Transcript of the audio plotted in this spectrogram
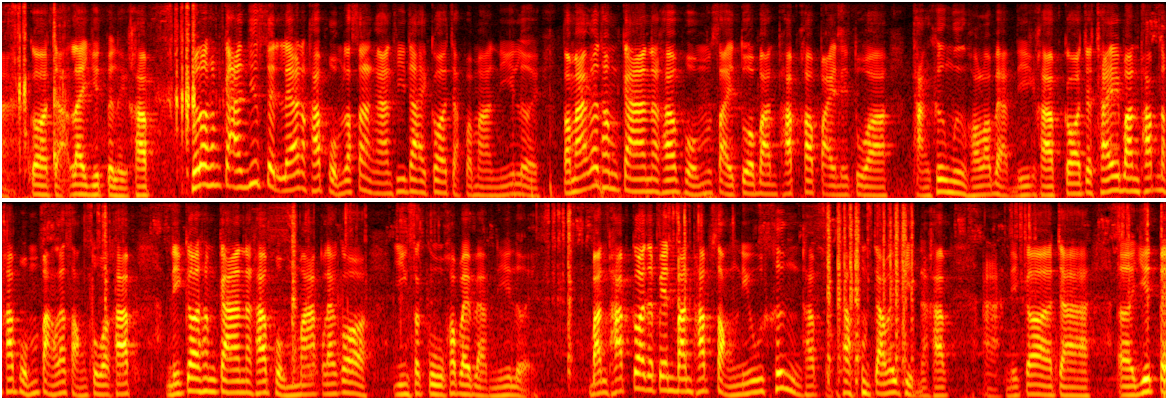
อะก็จะไล่ยึดไปเลยครับเมื่อเราทำการยืดเสร็จแล้วนะครับ ผมลักษณะงานที่ได้ก็จะประมาณนี้เลย ต่อมาก็ทำการนะครับ ผมใส่ตัวบานพับเข้าไปในตัวถังเครื่องมือของเราแบบนี้ครับก็จะใช้บานพับนะครับ ผมฝั่งละ 2 ตัวครับอันนี้ก็ทำการนะครับ ผมมาร์กแล้วก็ยิงสกูเข้าไปแบบนี้เลยบานพับก็จะเป็นบานพับ 2 นิ้วครึ่งครับถ้าผมจำไม่ผิดนะครับอะนี่ก็จะยึดไป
